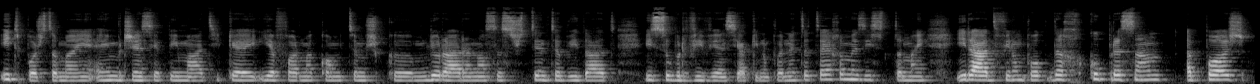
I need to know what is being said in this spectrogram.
E depois também a emergência climática e a forma como temos que melhorar a nossa sustentabilidade e sobrevivência aqui no planeta Terra, mas isso também irá advir um pouco da recuperação após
